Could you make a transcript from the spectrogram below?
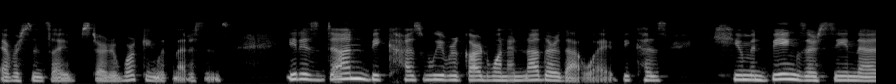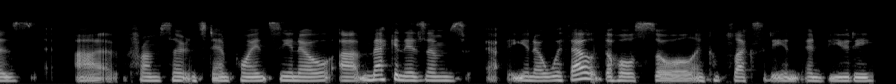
ever since I started working with medicines it is done because we regard one another that way, because human beings are seen as, uh, from certain standpoints, you know, uh, mechanisms, uh, you know, without the whole soul and complexity and, and beauty.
